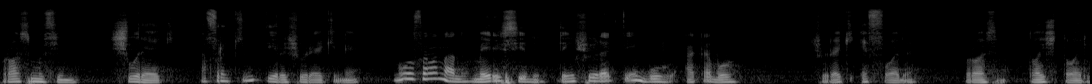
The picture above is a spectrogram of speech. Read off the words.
Próximo filme, Shurek. A franquia inteira Shurek, né? Não vou falar nada, merecido. Tem o Shurek, tem o burro. Acabou. Shurek é foda. Próximo, Toy Story.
